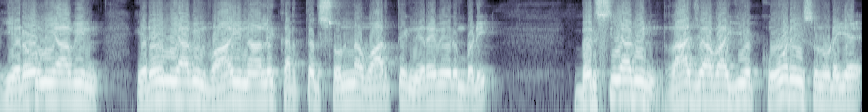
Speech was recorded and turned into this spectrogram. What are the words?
எரோமியாவின் எரேமியாவின் வாயினாலே கர்த்தர் சொன்ன வார்த்தை நிறைவேறும்படி பெர்சியாவின் ராஜாவாகிய கோரேசனுடைய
